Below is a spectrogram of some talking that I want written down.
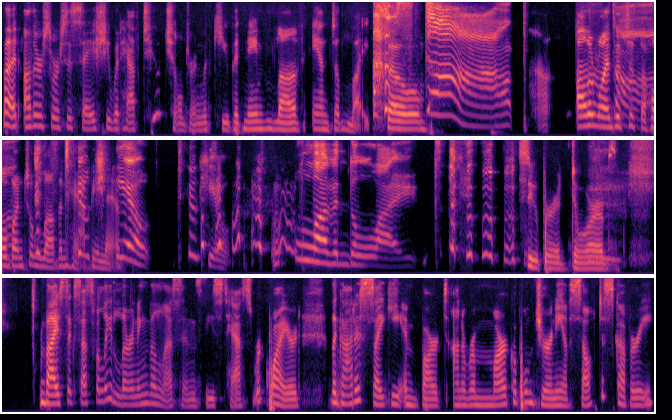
But other sources say she would have two children with Cupid named Love and Delight. So Stop. Uh, other ones, it's just a whole bunch of love and Too happiness. Cute. Too cute. Love and delight. Super adorbs. By successfully learning the lessons these tasks required, the goddess Psyche embarked on a remarkable journey of self discovery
